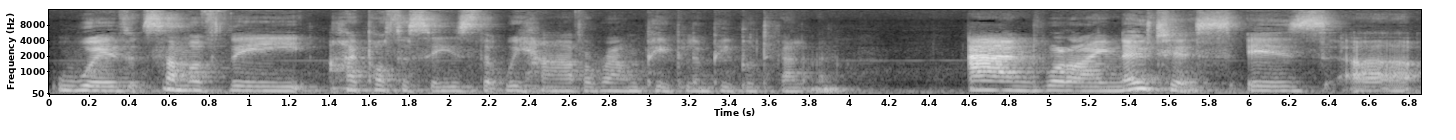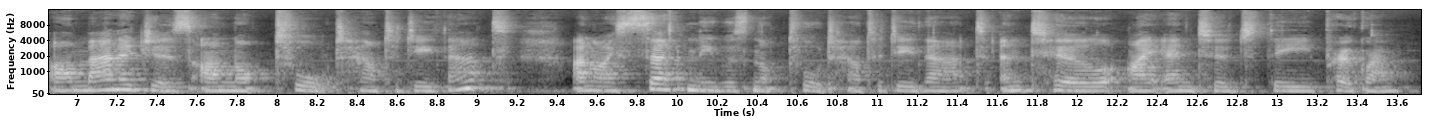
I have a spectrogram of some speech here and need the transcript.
with some of the hypotheses that we have around people and people development. And what I notice is uh, our managers are not taught how to do that. And I certainly was not taught how to do that until I entered the program,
